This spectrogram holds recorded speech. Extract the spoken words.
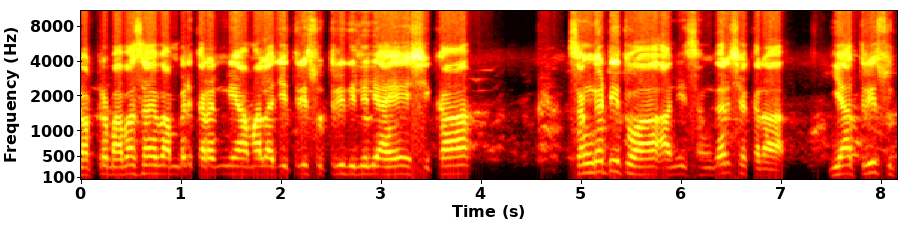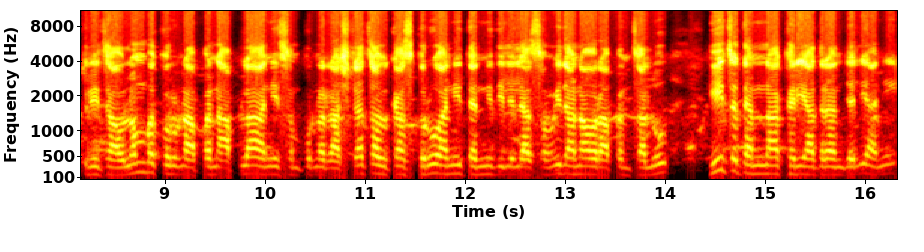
डॉक्टर बाबासाहेब आंबेडकरांनी आम्हाला जी त्रिसूत्री दिलेली आहे शिका संघटित व्हा आणि संघर्ष करा. या त्रिसूत्रीचा अवलंब करून आपण आपला आणि संपूर्ण राष्ट्राचा विकास करू आणि त्यांनी दिलेल्या संविधानावर आपण चालू. हीच त्यांना खरी आदरांजली आणि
